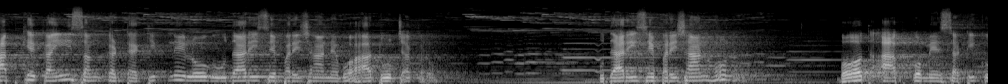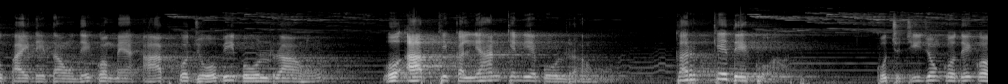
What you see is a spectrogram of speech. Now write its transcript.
आपके कई संकट है। कितने लोग उदारी से परेशान है वो हाथ ऊँचा करो। उदारी से परेशान हो ना। बहुत आपको मैं सटीक उपाय देता हूँ। देखो मैं आपको जो भी बोल रहा हूँ वो आपके कल्याण के लिए बोल रहा हूँ। करके देखो आप। कुछ चीज़ों को देखो।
